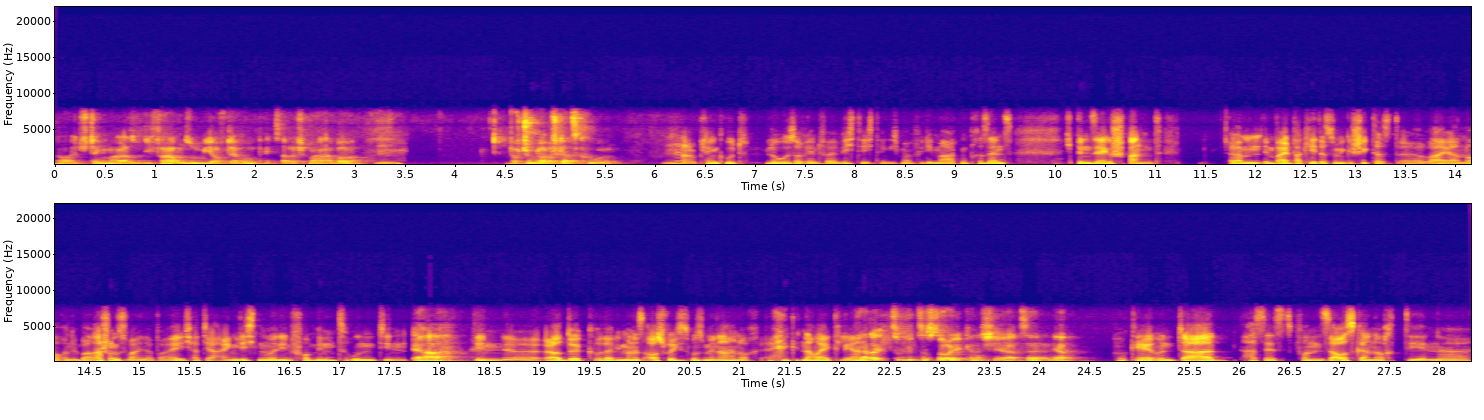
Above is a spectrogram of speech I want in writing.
ja, ich denke mal, also die Farben so wie auf der Homepage, sag ich mal, aber mhm. wird schon, glaube ich, ganz cool. Ja, klingt gut. Logo ist auf jeden Fall wichtig, denke ich mal, für die Markenpräsenz. Ich bin sehr gespannt. Ähm, Im Weinpaket, das du mir geschickt hast, äh, war ja noch ein Überraschungswein dabei. Ich hatte ja eigentlich nur den Formint und den, ja. den äh, Erdök oder wie man das ausspricht, das muss mir nachher noch äh, genau erklären. Ja, dazu gibt es eine Story, kann ich dir erzählen, ja. Okay, und da hast du jetzt von Sauska noch den äh,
